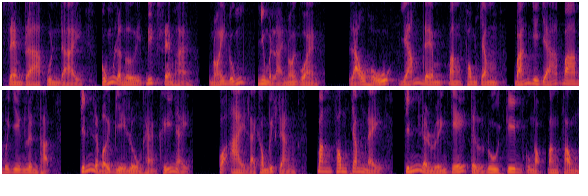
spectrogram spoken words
xem ra huynh đài cũng là người biết xem hàng, nói đúng nhưng mà lại nói quan. Lão hủ dám đem băng phong châm bán với giá 30 viên linh thạch, chính là bởi vì luồng hàng khí này. Có ai lại không biết rằng băng phong châm này chính là luyện chế từ đuôi kim của Ngọc Băng Phong,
